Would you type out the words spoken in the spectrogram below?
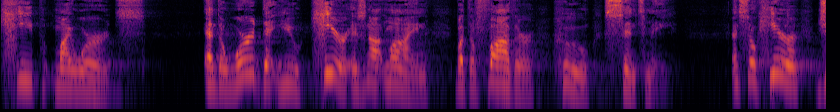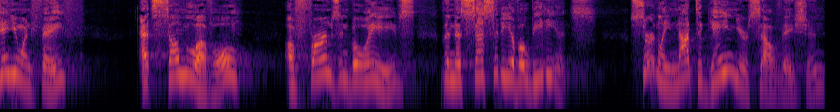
Keep my words. And the word that you hear is not mine, but the Father who sent me. And so here, genuine faith at some level, affirms and believes the necessity of obedience. Certainly not to gain your salvation,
